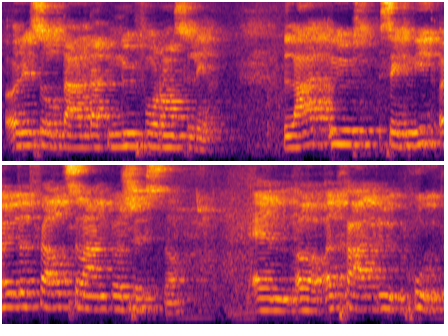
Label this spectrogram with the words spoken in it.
resultaat dat nu voor ons ligt. Laat u zich niet uit het veld slaan, cursisten. En uh, het gaat u goed.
